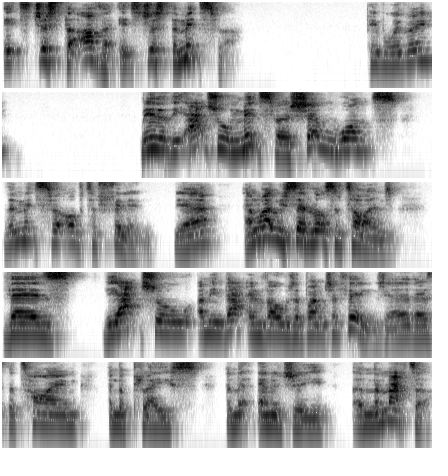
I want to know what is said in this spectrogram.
It's just the other. It's just the mitzvah. People with me? Meaning that the actual mitzvah, Hashem wants the mitzvah of tefillin. Yeah. And like we've said lots of times, there's the actual, I mean, that involves a bunch of things. Yeah. There's the time and the place and the energy and the matter.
